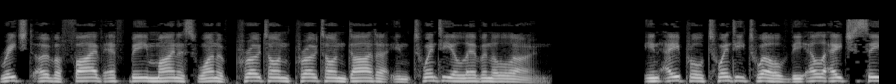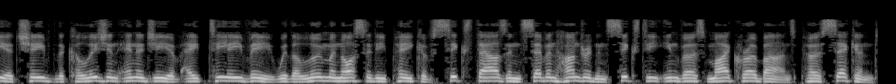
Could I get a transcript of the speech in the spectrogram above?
reached over 5 Fb-1 of proton-proton data in 2011 alone. In April 2012 the LHC achieved the collision energy of 8 TeV with a luminosity peak of 6760 inverse microbarns per second.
